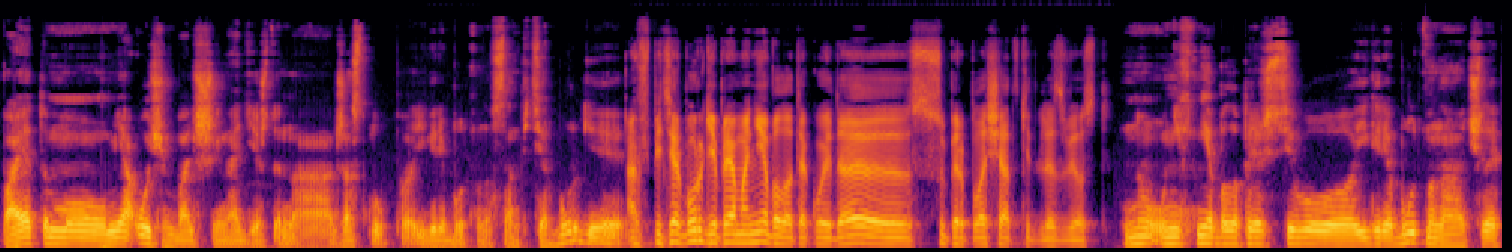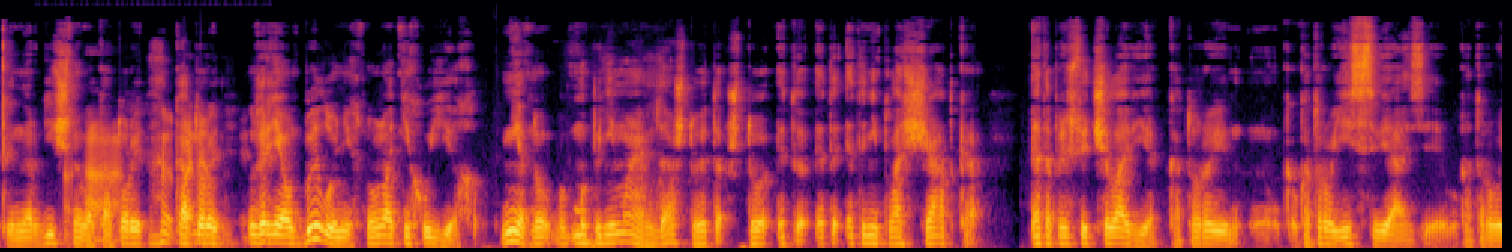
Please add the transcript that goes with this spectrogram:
Поэтому у меня очень большие надежды на джаз-клуб Игоря Бутмана в Санкт-Петербурге. А в Петербурге прямо не было такой, да, суперплощадки для звезд? Ну, у них не было, прежде всего, Игоря Бутмана, человека энергичного, а, который, который ну, вернее, он был у них, но он от них уехал. Нет, ну, мы понимаем, да, что это, что это, это, это не площадка это прежде всего человек, который, у которого есть связи, у которого,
